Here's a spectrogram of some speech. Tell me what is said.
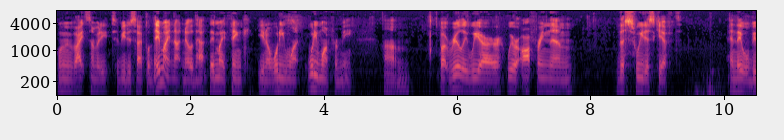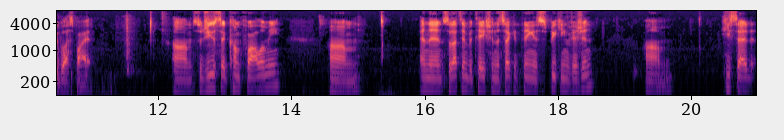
when we invite somebody to be discipled. They might not know that. They might think, you know, what do you want? What do you want from me? Um, but really, we are we are offering them the sweetest gift, and they will be blessed by it. Um, so Jesus said, "Come follow me," um, and then so that's invitation. The second thing is speaking vision. Um, he said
